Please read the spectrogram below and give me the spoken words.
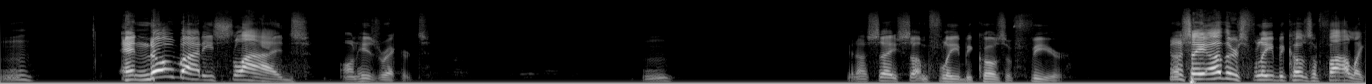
Hmm? And nobody slides on his records. Hmm? Can I say some flee because of fear? Can I say others flee because of folly?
